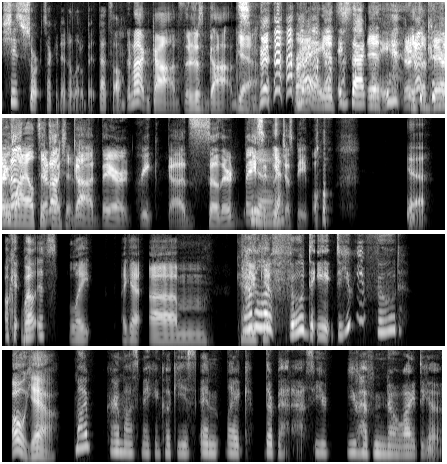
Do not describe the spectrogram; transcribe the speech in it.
she's short circuited a little bit. That's all. They're not gods. They're just gods. Yeah. right. Right. It's- exactly. They're It's not- a very they're not- wild they're situation. not God, they are Greek gods, so they're basically Yeah. just people. yeah. Okay, well, it's late. I get um I can have a you lot of food to eat. Do you eat food? Oh yeah. My grandma's making cookies and like they're badass. You you have no idea.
